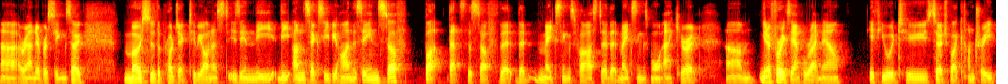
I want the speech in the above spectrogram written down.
uh, around everything. So most of the project, to be honest, is in the the unsexy behind the scenes stuff. But that's the stuff that that makes things faster, that makes things more accurate. Um, you know, for example, right now, if you were to search by country,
